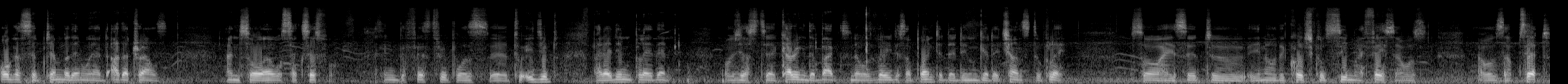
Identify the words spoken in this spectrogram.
August, September, then we had other trials. And so I was successful. I think the first trip was uh, to Egypt, but I didn't play then. I was just uh, carrying the bags, and I was very disappointed I didn't get a chance to play. So I said to, you know, the coach could see my face. I was, I was upset.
